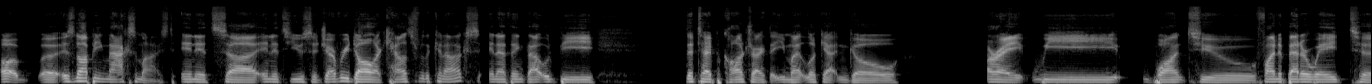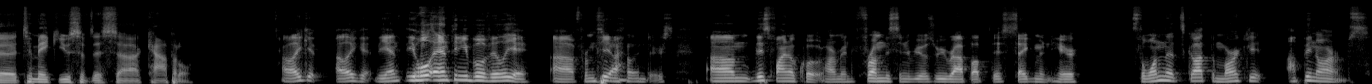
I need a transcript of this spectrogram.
uh, uh, is not being maximized in its uh, in its usage. Every dollar counts for the Canucks, and I think that would be the type of contract that you might look at and go, "All right, we want to find a better way to to make use of this uh, capital." I like it. I like it. The the whole Anthony Beauvillier uh, from the Islanders. Um, this final quote, Harman, from this interview as we wrap up this segment here. It's the one that's got the market up in arms.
